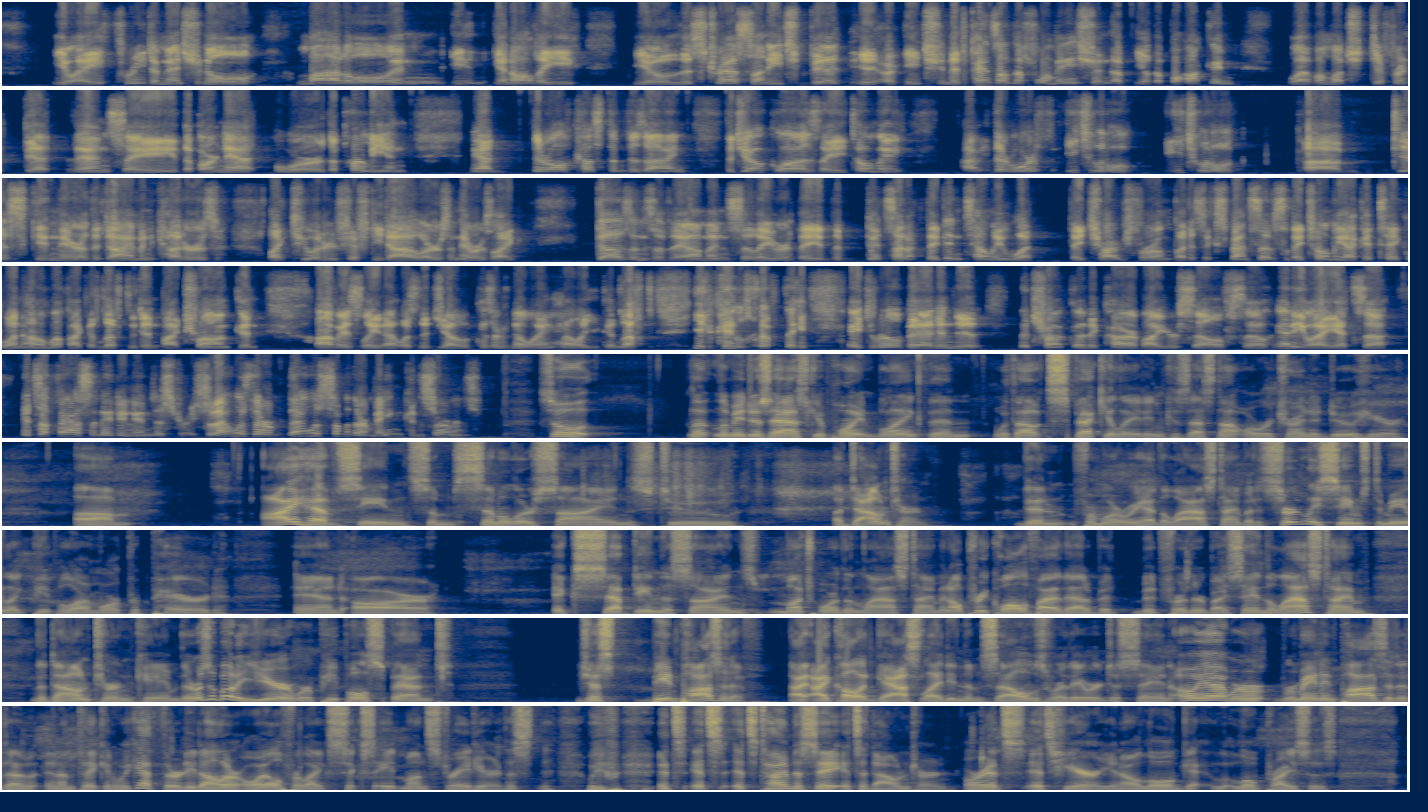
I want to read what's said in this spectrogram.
you know a three dimensional model and in all the you know the stress on each bit or each and it depends on the formation the, you know the bakken will have a much different bit than say the barnett or the permian. And they're all custom designed. The joke was they told me I, they're worth each little each little uh, disc in there the diamond cutters like $250 and there was like dozens of them. And so they were they the bits I don't, they didn't tell me what they charge for them, but it's expensive. So they told me I could take one home if I could lift it in my trunk. And obviously that was the joke because there's no way in hell you can lift you can lift a, a drill bit into the trunk of the car by yourself. So anyway, it's a it's a fascinating industry. So that was their that was some of their main concerns. So let, let me just ask you point blank then, without speculating, because that's not what we're trying to do here. Um, I have seen some similar signs to a downturn than from where we had the last time. But it certainly seems to me like people are more prepared and are accepting the signs much more than last time. And I'll pre-qualify that a bit bit further by saying the last time the downturn came, there was about a year where people spent just being positive I, I, call it gaslighting themselves, where they were just saying, "Oh yeah, we're remaining positive," and I'm thinking, we got thirty dollar oil for like six, eight months straight here. This, we, it's it's it's time to say it's a downturn or it's it's here. You know, low low prices.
